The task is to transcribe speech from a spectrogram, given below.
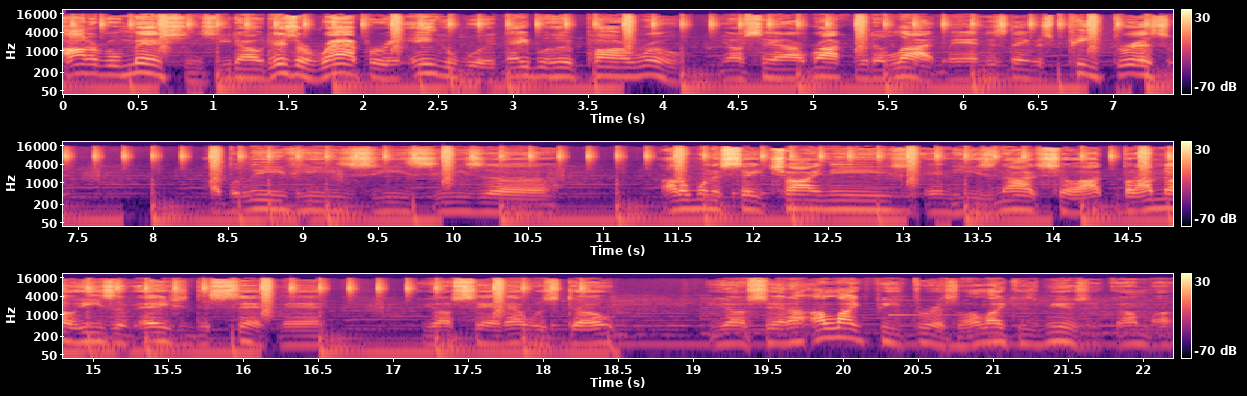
Honorable mentions, you know, there's a rapper in Inglewood, neighborhood Piru. You know what I'm saying? I rock with a lot, man. His name is Pete Thrizzle. I believe he's he's he's uh I don't want to say Chinese and he's not so I, but I know he's of Asian descent, man. You know what I'm saying? That was dope. You know what I'm saying? I, I like Pete Thrizzle. I like his music. I'm uh,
